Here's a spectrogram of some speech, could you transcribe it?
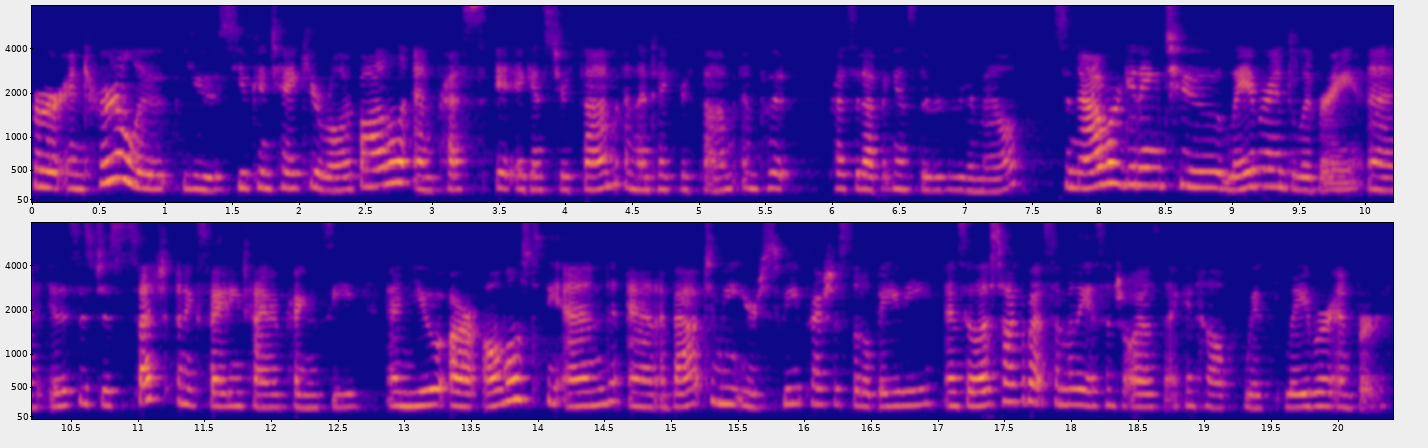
For internal use, you can take your roller bottle and press it against your thumb, and then take your thumb and put press it up against the roof of your mouth. So now we're getting to labor and delivery, and this is just such an exciting time in pregnancy. And you are almost to the end and about to meet your sweet, precious little baby. And so let's talk about some of the essential oils that can help with labor and birth.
